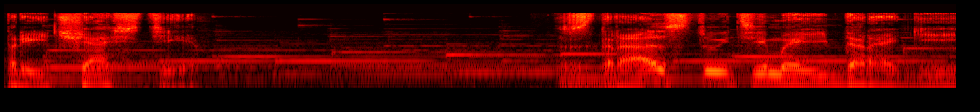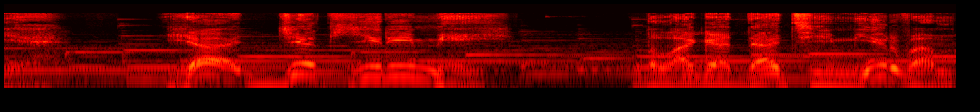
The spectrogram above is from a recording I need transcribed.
Причастие Здравствуйте, мои дорогие! Я дед Еремей. Благодать и мир вам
